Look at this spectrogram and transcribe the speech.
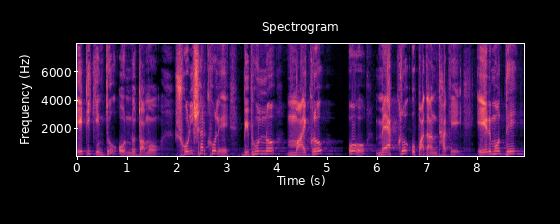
এটি কিন্তু অন্যতম। সরিষার খোলে বিভিন্ন মাইক্রো ও ম্যাক্রো উপাদান থাকে। এর মধ্যে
